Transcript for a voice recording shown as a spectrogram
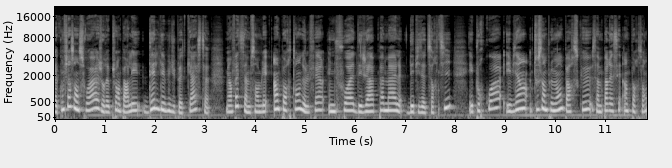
La confiance en soi, j'aurais pu en parler dès le début du podcast, mais en fait ça me semblait important de le faire une fois déjà pas mal d'épisodes sortis. Et pourquoi? Eh bien tout simplement parce que ça me paraissait important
